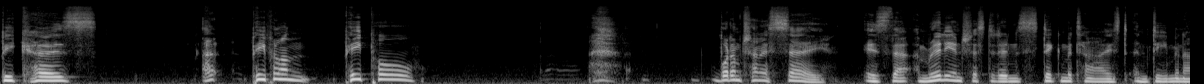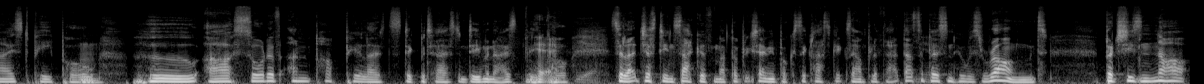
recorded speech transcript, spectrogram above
because people on people what i'm trying to say is that i'm really interested in stigmatized and demonized people Mm. who are sort of unpopular stigmatized and demonized people Yeah. so like justine sacco from my public shaming book is a classic example of that that's a person who was wronged but she's not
